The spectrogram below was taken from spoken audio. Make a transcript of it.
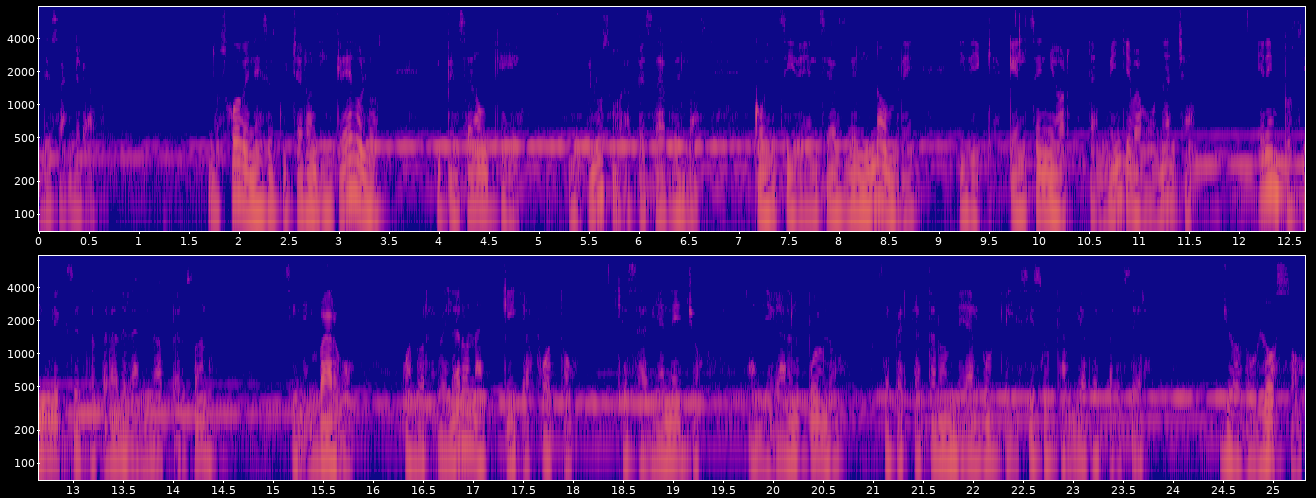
desangrado. Los jóvenes escucharon incrédulos y pensaron que, incluso a pesar de las coincidencias del nombre y de que aquel señor también llevaba un hacha. Era imposible que se tratara de la misma persona. Sin embargo, cuando revelaron aquella foto que se habían hecho al llegar al pueblo, se percataron de algo que les hizo cambiar de parecer. Yoduloso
